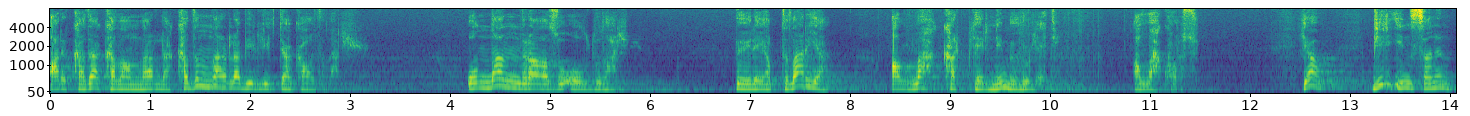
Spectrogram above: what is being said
arkada kalanlarla, kadınlarla birlikte kaldılar. Ondan razı oldular. Böyle yaptılar ya, Allah kalplerini mühürledi. Allah korusun. Ya bir insanın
